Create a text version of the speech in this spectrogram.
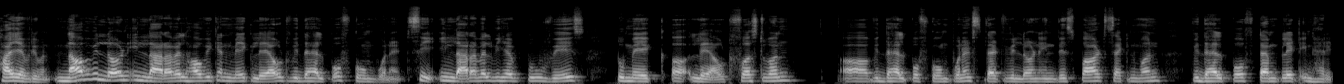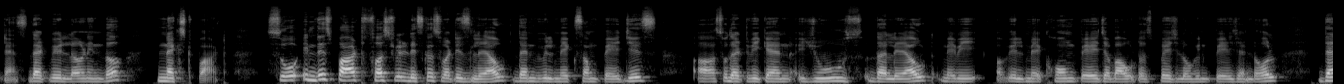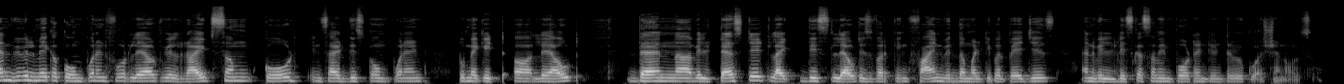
Hi everyone. Now we will learn in Laravel how we can make layout with the help of component. See, in Laravel we have two ways to make a layout. First one uh, with the help of components that we learn in this part. Second one with the help of template inheritance that we will learn in the next part. So in this part, first we'll discuss what is layout. Then we will make some pages uh, so that we can use the layout. Maybe we'll make home page, about us page, login page and all. Then we will make a component for layout. We'll write some code inside this component to make it uh, layout. Then uh, we'll test it like this layout is working fine with the multiple pages and we'll discuss some important interview question also.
